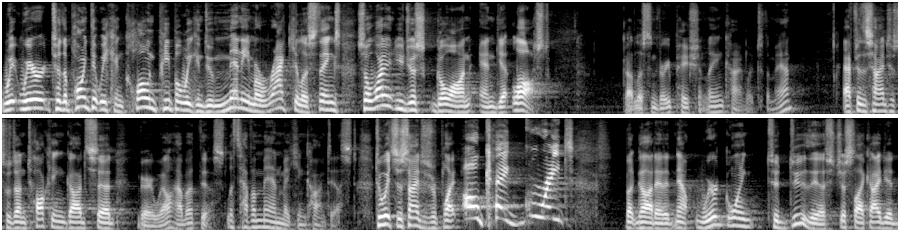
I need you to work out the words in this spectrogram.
We're to the point that we can clone people, we can do many miraculous things. So why don't you just go on and get lost? God listened very patiently and kindly to the man. After the scientist was done talking, God said, Very well, how about this? Let's have a man making contest. To which the scientist replied, Okay, great. But God added, Now, we're going to do this just like I did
